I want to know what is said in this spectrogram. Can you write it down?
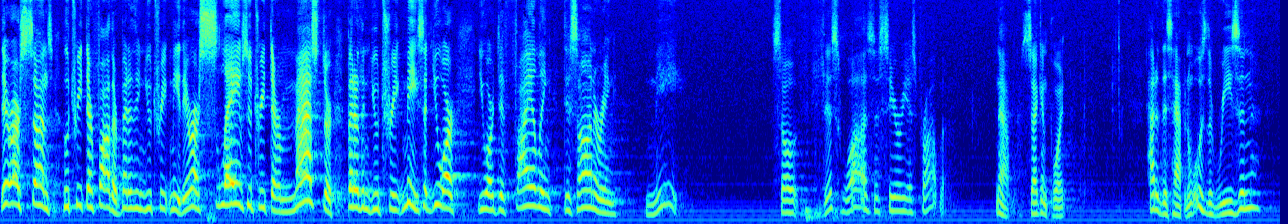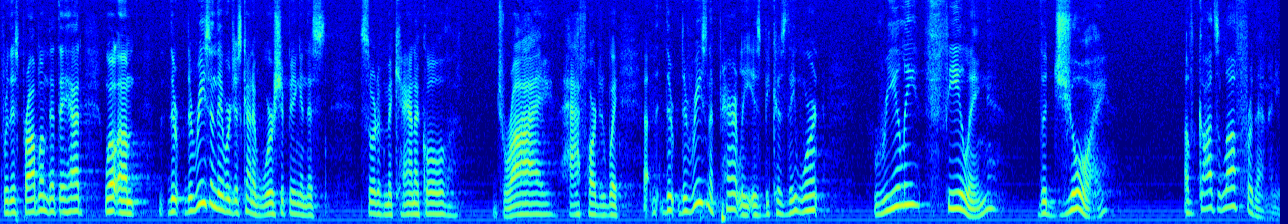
there are sons who treat their father better than you treat me. There are slaves who treat their master better than you treat me. He said, You are, you are defiling, dishonoring me. So this was a serious problem. Now, second point how did this happen? What was the reason for this problem that they had? Well, um, the, the reason they were just kind of worshiping in this sort of mechanical, dry, half hearted way uh, the, the reason apparently is because they weren't really feeling the joy of God's love for them anymore.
